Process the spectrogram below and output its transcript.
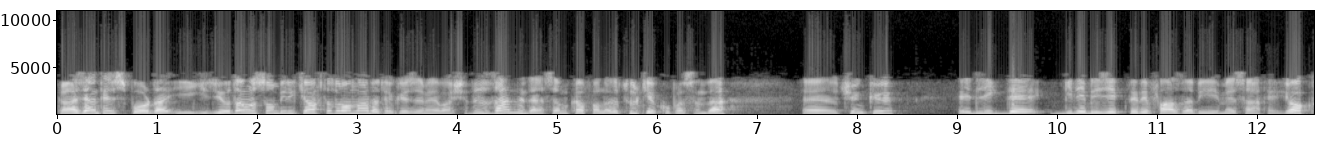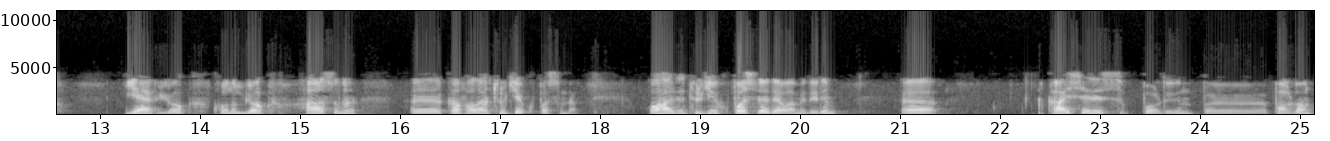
Gaziantep Spor'da iyi gidiyordu ama son 1-2 haftadır onlar da tökezlemeye başladı. Zannedersem kafaları Türkiye Kupası'nda. E, çünkü e, ligde gidebilecekleri fazla bir mesafe yok. Yer yok, konum yok. Hasılı e, kafalar Türkiye Kupası'nda. O halde Türkiye Kupası ile devam edelim. E, Kayseri Spor dedim, e, pardon,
